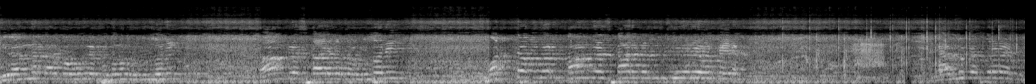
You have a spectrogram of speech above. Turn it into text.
మీరందరూ కనుక ఊళ్ళో పెద్దమంది కూర్చొని కాంగ్రెస్ కార్యకర్తలు కూర్చొని మొట్టమొదటి కాంగ్రెస్ కార్యకర్తలు ఎవరికైనా అడుగు చెప్తున్నాడు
